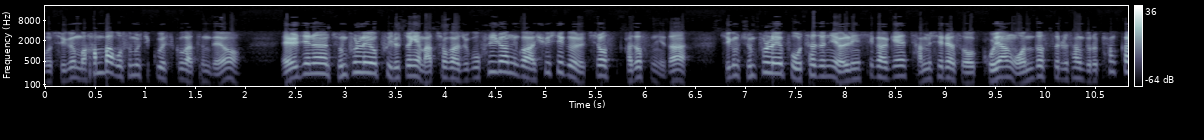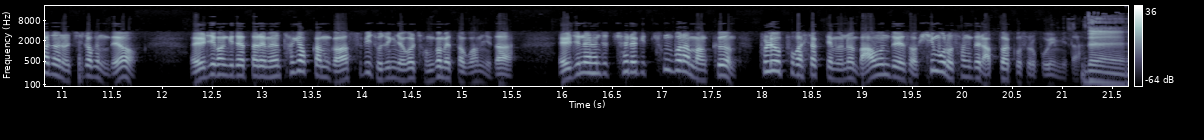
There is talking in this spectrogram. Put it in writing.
뭐 지금 뭐 한박 웃음을 짓고 있을 것 같은데요. LG는 준 플레이오프 일정에 맞춰가지고 훈련과 휴식을 치렀, 가졌습니다. 지금 준 플레이오프 5차전이 열린 시각에 잠실에서 고양 원더스를 상대로 평가전을 치렀는데요. LG 관계자에 따르면 타격감과 수비 조직력을 점검했다고 합니다. LG는 현재 체력이 충분한 만큼 플레이오프가 시작되면 마운드에서 힘으로 상대를 압도할 것으로 보입니다. 네.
